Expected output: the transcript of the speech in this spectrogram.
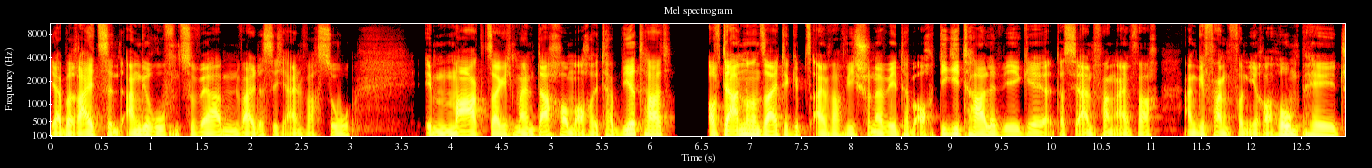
ja bereit sind, angerufen zu werden, weil das sich einfach so im Markt, sage ich mal, im Dachraum auch etabliert hat. Auf der anderen Seite gibt es einfach, wie ich schon erwähnt habe, auch digitale Wege, dass sie anfangen einfach, angefangen von ihrer Homepage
